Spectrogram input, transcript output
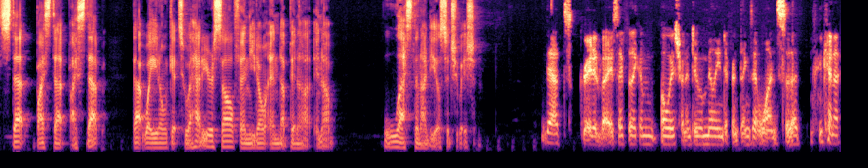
step by step by step. That way, you don't get too ahead of yourself, and you don't end up in a in a less than ideal situation. That's great advice. I feel like I'm always trying to do a million different things at once, so that kind of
